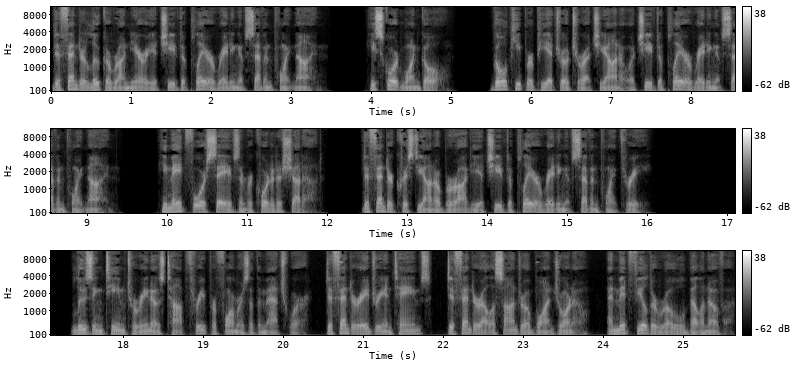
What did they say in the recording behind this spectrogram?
Defender Luca Ranieri achieved a player rating of 7.9. He scored one goal. Goalkeeper Pietro Terracciano achieved a player rating of 7.9. He made four saves and recorded a shutout. Defender Cristiano Biraghi achieved a player rating of 7.3. Losing team Torino's top three performers of the match were defender Adrien Tameze, defender Alessandro Buongiorno, and midfielder Raul Bellanova.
